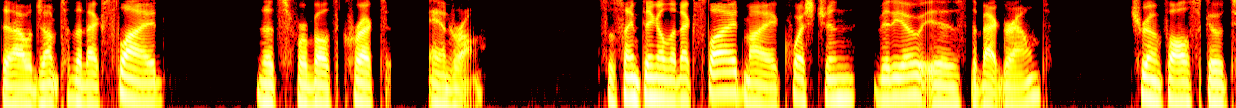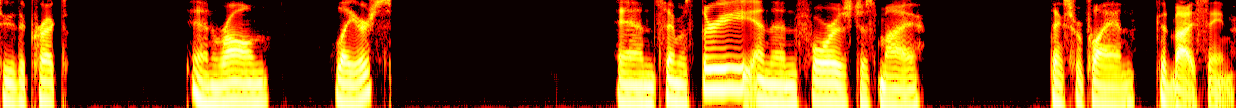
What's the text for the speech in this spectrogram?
then I will jump to the next slide that's for both correct and wrong. So, same thing on the next slide. My question video is the background. True and false go to the correct and wrong layers. And same with three. And then four is just my thanks for playing goodbye scene.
